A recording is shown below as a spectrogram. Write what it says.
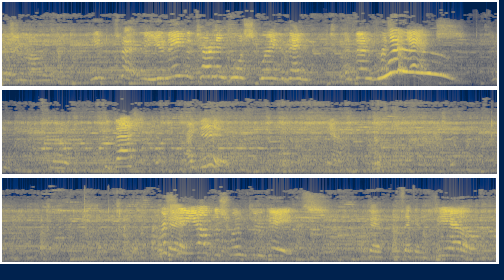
Yoshi, mom. You, you need to turn into a squid and then and then press Woo! X to, to dash. I did. Yeah. Press Okay. ZL to swim through gates. Okay, one second. ZL.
